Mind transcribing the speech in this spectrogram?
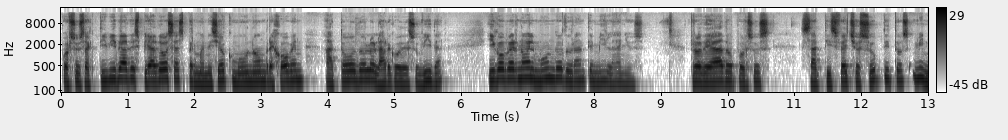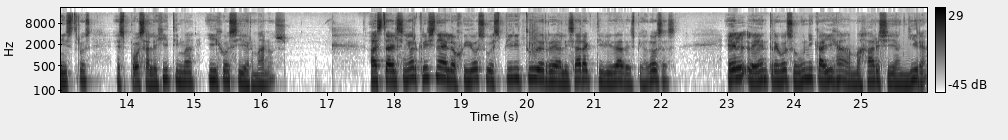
Por sus actividades piadosas permaneció como un hombre joven a todo lo largo de su vida y gobernó el mundo durante mil años, rodeado por sus satisfechos súbditos, ministros, esposa legítima, hijos y hermanos. Hasta el Señor Krishna elogió su espíritu de realizar actividades piadosas. Él le entregó su única hija a Maharshi Angira,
